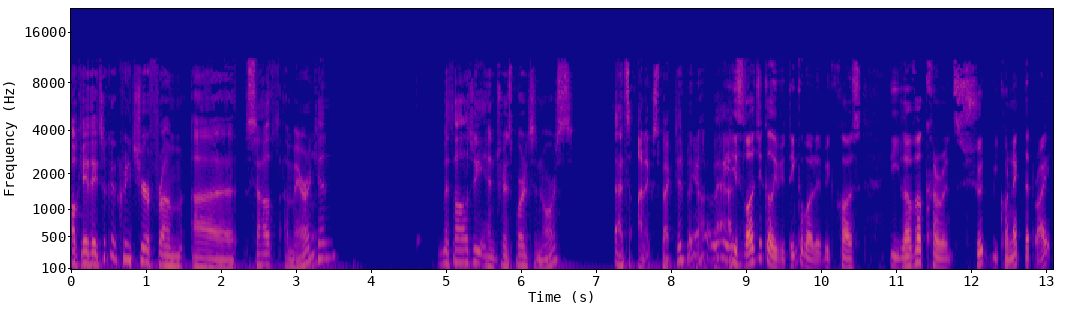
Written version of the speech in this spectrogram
Okay, they took a creature from uh, South American mythology and transported to Norse. That's unexpected, but Yeah, not bad. it's logical if you think about it because the lava currents should be connected, right?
